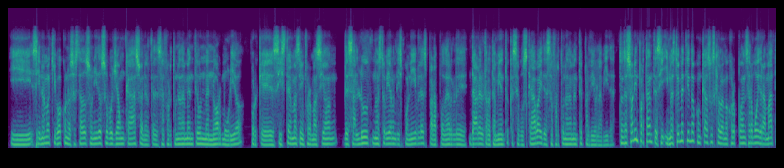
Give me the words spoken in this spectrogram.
y si no me equivoco en los Estados Unidos hubo ya un caso en el que desafortunadamente un menor murió porque sistemas de información de salud no estuvieron disponibles para poderle dar el tratamiento que se buscaba y desafortunadamente perdió la vida. Entonces son importantes y, y me estoy metiendo con casos que a lo mejor pueden ser muy dramáticos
